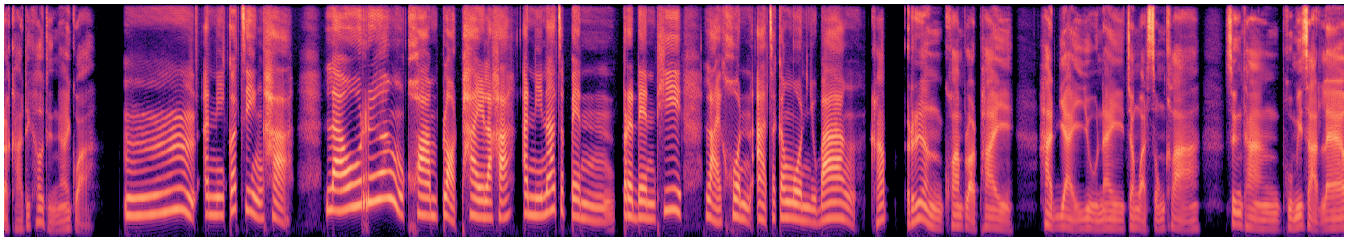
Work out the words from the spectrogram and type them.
ราคาที่เข้าถึงง่ายกว่า อืม อันนี้ก็จริงค่ะ แล้วเรื่องความปลอดภัยล่ะคะ อันนี้น่าจะเป็นประเด็นที่หลายคนอาจจะกังวลอยู่บ้าง ครับ เรื่องความปลอดภัย หาดใหญ่อยู่ในจังหวัดสงขลา ซึ่งทางภูมิศาสตร์แล้ว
